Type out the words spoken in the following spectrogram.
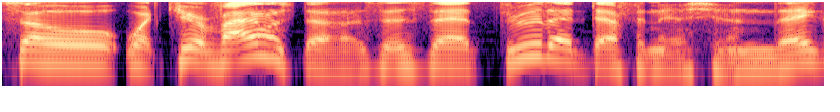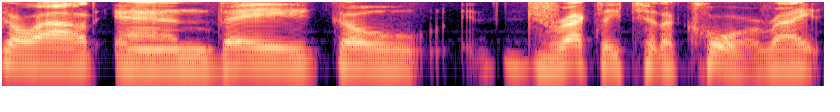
So, what Cure Violence does is that through that definition, they go out and they go directly to the core, right?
